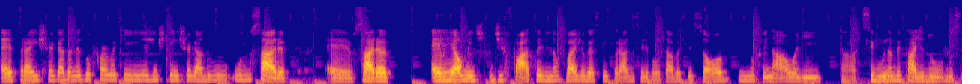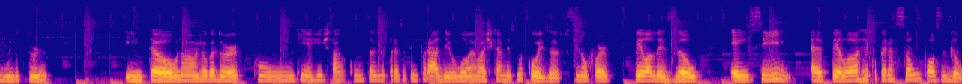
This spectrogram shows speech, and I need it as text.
é para enxergar da mesma forma que a gente tem enxergado o, o do Sara. É, o Sara é realmente, de fato, ele não vai jogar essa temporada. Se ele voltar, vai ser só no final ali, da segunda metade do, do segundo turno. Então, não é um jogador com quem a gente está contando para essa temporada. E o Luan, eu acho que é a mesma coisa. Se não for pela lesão em si, é pela recuperação pós-lesão,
